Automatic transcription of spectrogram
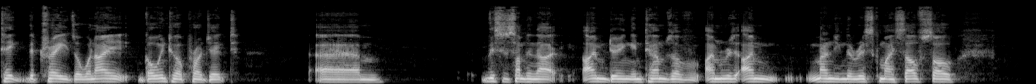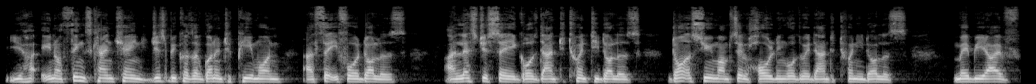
take the trades or when I go into a project, um, this is something that I'm doing in terms of I'm I'm managing the risk myself. So you ha- you know things can change just because I've gone into Pmon at thirty four dollars, and let's just say it goes down to twenty dollars. Don't assume I'm still holding all the way down to twenty dollars. Maybe I've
